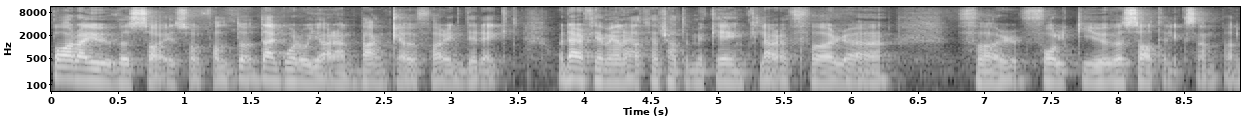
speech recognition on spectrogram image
Bara i USA i så fall. Där går det att göra en banköverföring direkt. Och därför jag menar att jag tror att det är mycket enklare för eh, för folk i USA till exempel.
